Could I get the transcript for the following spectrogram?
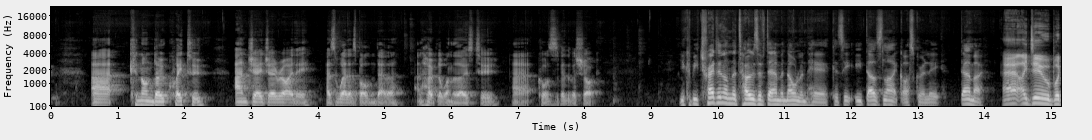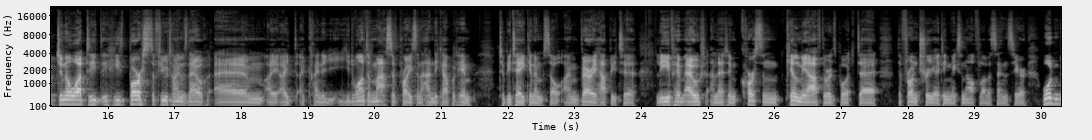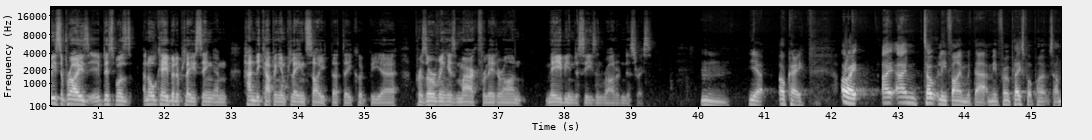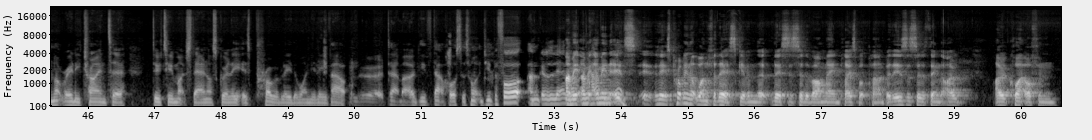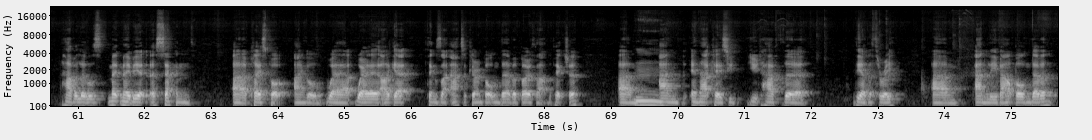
uh, Kinondo Kwetu and JJ Riley as well as Bold Endeavour and hope that one of those two uh, causes a bit of a shock. You could be treading on the toes of Dermot Nolan here because he, he does like Oscar Elite. Dermo. Uh, I do, but you know what? He he's burst a few times now. Um, I I, I kind of you'd want a massive price and a handicap with him to be taking him. So I'm very happy to leave him out and let him curse and kill me afterwards. But uh, the front three, I think, makes an awful lot of sense here. Wouldn't be surprised if this was an okay bit of placing and handicapping in plain sight that they could be uh, preserving his mark for later on, maybe in the season rather than this race. Mm, yeah. Okay. All right. I, I'm totally fine with that. I mean, from a place spot point, I'm not really trying to do too much there. And Oscar Elite is probably the one you leave out. Damn, if that horse has haunted you before, I'm going to let. I mean, I mean, I mean, it's it's probably not one for this, given that this is sort of our main placement plan. But it is the sort of thing that I would I would quite often have a little maybe a, a second uh, place spot angle where where I get things like Attica and Bold Endeavour both out of the picture. Um, mm. And in that case, you you'd have the the other three um, and leave out Bold Endeavour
